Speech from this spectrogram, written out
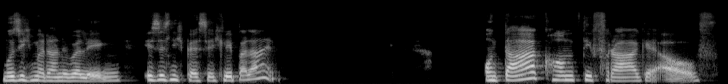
muss ich mir dann überlegen, ist es nicht besser, ich lebe allein? Und da kommt die Frage auf,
